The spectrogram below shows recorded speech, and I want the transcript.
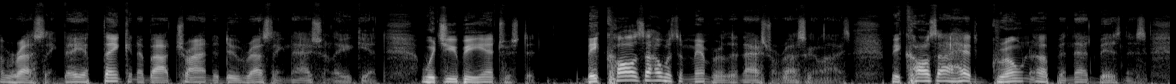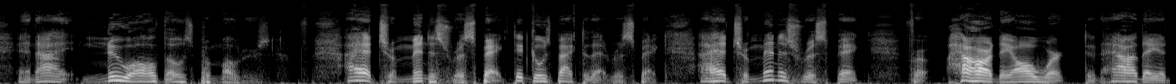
wrestling. They are thinking about trying to do wrestling nationally again. Would you be interested? Because I was a member of the National Wrestling Alliance, because I had grown up in that business, and I knew all those promoters, I had tremendous respect. It goes back to that respect. I had tremendous respect for how hard they all worked and how they had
